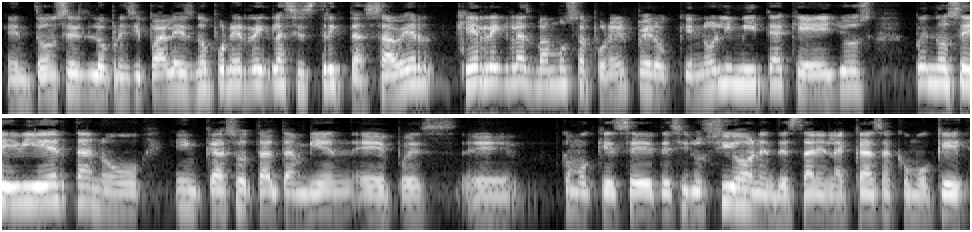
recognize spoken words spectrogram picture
Entonces, lo principal es no poner reglas estrictas, saber qué reglas vamos a poner, pero que no limite a que ellos pues no se diviertan o en caso tal también pues como que se desilusionen de estar en la casa, como que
